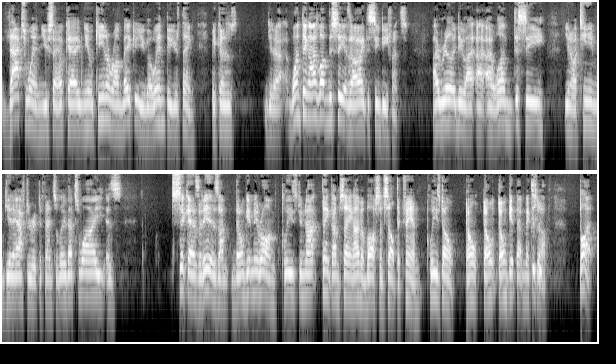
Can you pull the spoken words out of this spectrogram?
That's when you say, okay, Ntilikina, Ron Baker, you go in, do your thing. Because, you know, one thing I love to see is I like to see defense. I really do. I, I, I love to see, you know, a team get after it defensively. That's why, as sick as it is, I'm, don't get me wrong. Please do not think I'm saying I'm a Boston Celtic fan. Please don't. Don't don't don't get that mixed up. But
